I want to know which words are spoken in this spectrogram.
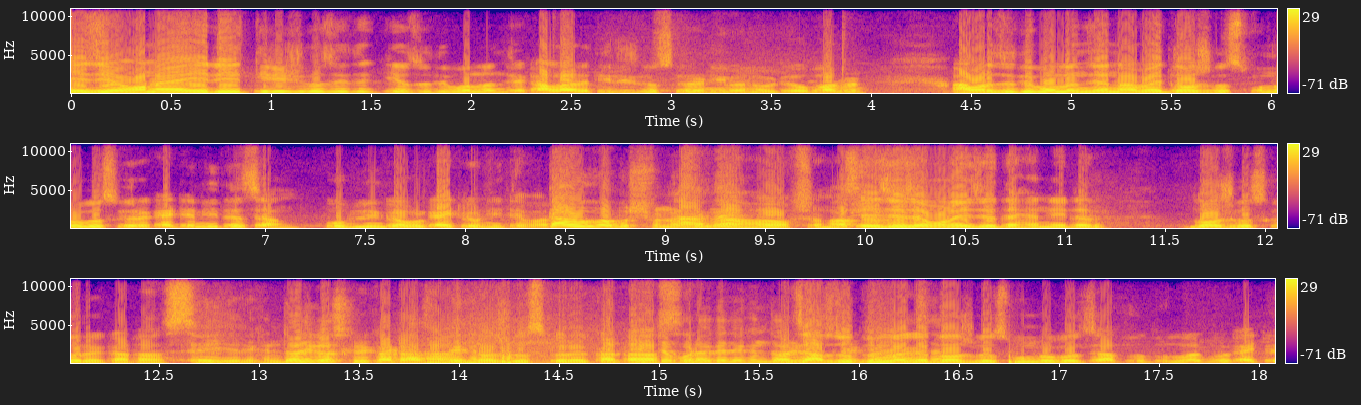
এই যে অনেক এই 30 গজ যদি কেউ যদি বলেন যে কালারে 30 গজ করে নেবেন ওইটাও পারবেন। আবার যদি বলেন যে না ভাই 10 গজ 15 গজ করে কাইটা নিতে চান পবলিন কাপড় কাইটাও নিতে পারবেন। তাও অবশ্য না হ্যাঁ অপশন আছে। এই যে যেমন এই যে দেখেন এটা 10 গজ করে কাটা আছে। এই যে দেখেন 10 গজ করে কাটা আছে হ্যাঁ 10 গজ করে কাটা আছে। দেখেন 10 যার গজ লাগে কাটা 10 গজ 15 গজ যার যত লাগবে কাইটা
